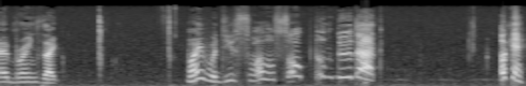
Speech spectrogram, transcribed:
My brain's like, why would you swallow soap? Don't do that. Okay.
